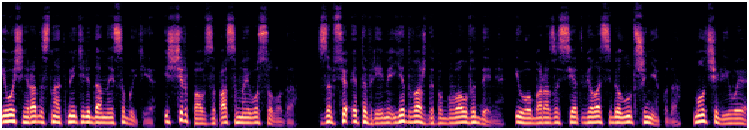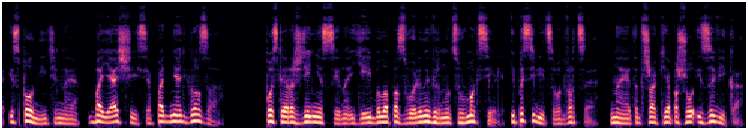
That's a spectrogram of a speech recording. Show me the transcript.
и очень радостно отметили данное событие, исчерпав запасы моего солода. За все это время я дважды побывал в Эдеме, и оба раза Сет вела себя лучше некуда. Молчаливая, исполнительная, боящаяся поднять глаза. После рождения сына ей было позволено вернуться в Максель и поселиться во дворце. На этот шаг я пошел из-за Вика.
